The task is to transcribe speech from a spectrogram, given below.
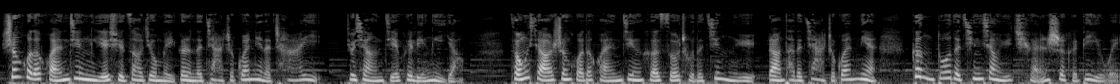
生活的环境也许造就每个人的价值观念的差异。就像杰奎琳一样，从小生活的环境和所处的境遇，让他的价值观念更多的倾向于权势和地位。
